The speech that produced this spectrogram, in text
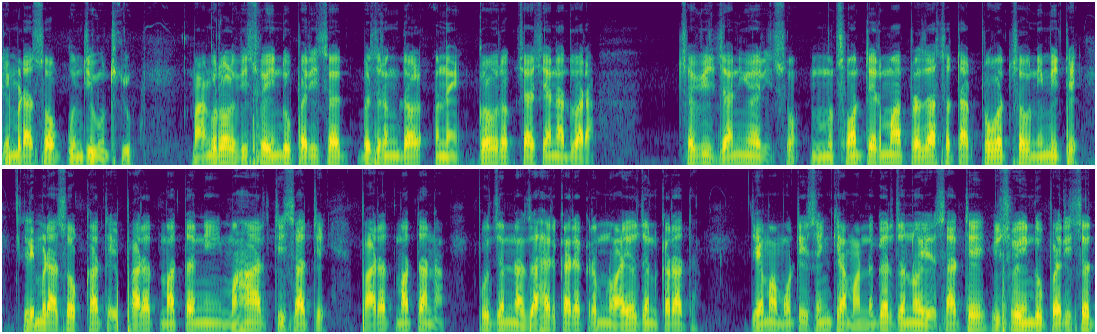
લીમડા શોક ગુંજી ઉઠ્યું. માંગરોળ વિશ્વ હિન્દુ પરિષદ, બજરંગ દળ અને ગૌરક્ષા સેના દ્વારા છવ્વીસ જાન્યુઆરી સોતેરમાં પ્રજાસત્તાક પ્રવોત્સવ નિમિત્તે લીમડા શોક ખાતે ભારત માતાની મહાઆરતી સાથે ભારત માતાના પૂજનના જાહેર કાર્યક્રમનું આયોજન કરાતા, જેમાં મોટી સંખ્યામાં નગરજનોએ સાથે વિશ્વ હિન્દુ પરિષદ,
